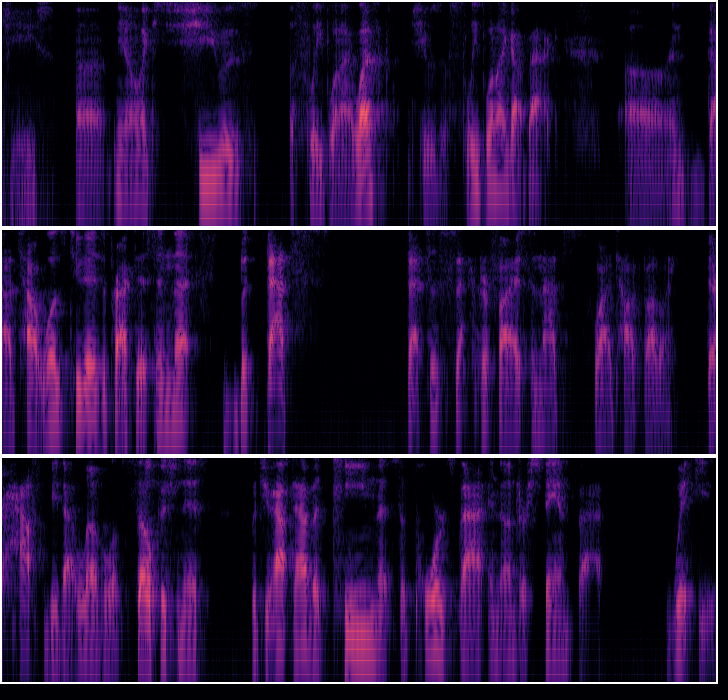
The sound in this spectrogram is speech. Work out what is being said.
Jeez. Uh, you know, like she was asleep when I left, she was asleep when I got back. Uh, and that's how it was two days of practice. And that, but that's, that's a sacrifice. And that's why I talk about like there has to be that level of selfishness, but you have to have a team that supports that and understands that with you,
